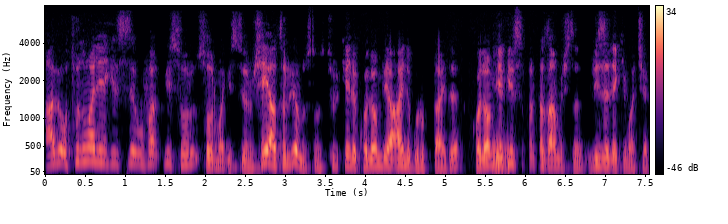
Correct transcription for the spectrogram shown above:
Abi o turnuva ile ilgili size ufak bir soru sormak istiyorum. Şeyi hatırlıyor musunuz? Türkiye ile Kolombiya aynı gruptaydı. Kolombiya hı. 1-0 kazanmıştı Rize'deki maçı.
